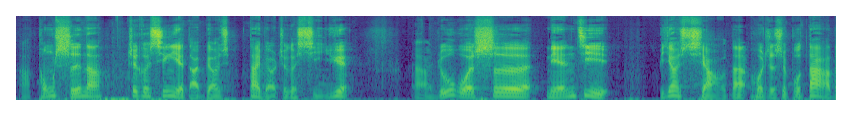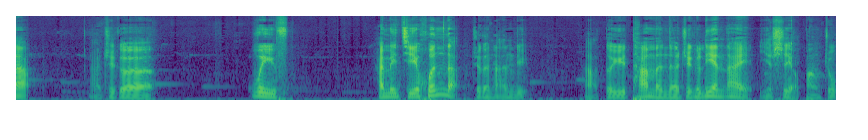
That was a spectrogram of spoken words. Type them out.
啊，同时呢，这颗星也代表代表这个喜悦，啊，如果是年纪比较小的或者是不大的，啊，这个未。还没结婚的这个男女，啊，对于他们的这个恋爱也是有帮助。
